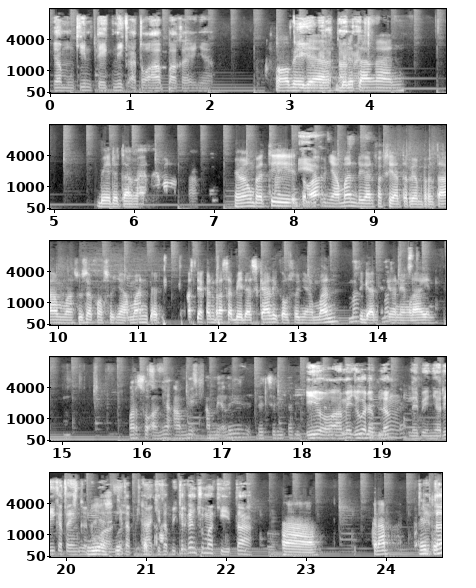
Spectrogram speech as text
ya mungkin teknik atau apa kayaknya oh beda Iya, beda beda tangan. Beda tangan memang berarti Iya. Toar nyaman dengan vaksinator yang pertama. Susah kalau so nyaman dan pasti akan merasa beda sekali kalau so nyaman Ma- diganti ma- dengan yang lain. Mar soalnya Ame Ame le ada cerita di iyo Twitter Ame juga udah bilang kan, lebih nyeri kata yang Iya kedua. kita nah, kita pikir kan cuma kita. Nah, kenapa itu? ternyata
